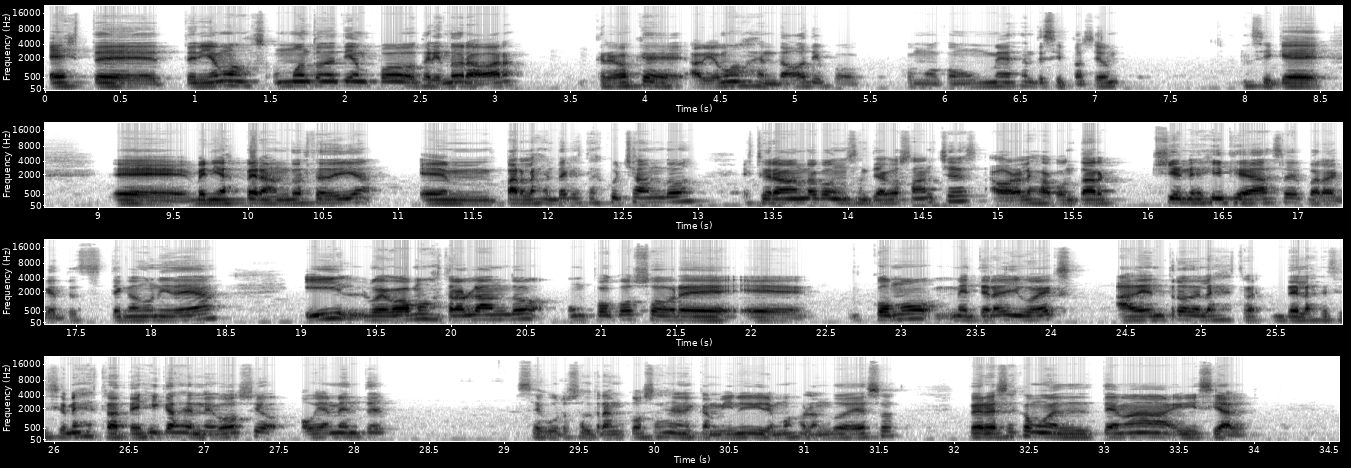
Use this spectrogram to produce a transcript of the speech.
Este, teníamos un montón de tiempo queriendo grabar. Creo que habíamos agendado tipo como con un mes de anticipación. Así que eh, venía esperando este día. Em, para la gente que está escuchando, estoy grabando con Santiago Sánchez. Ahora les voy a contar quién es y qué hace para que te- tengan una idea. Y luego vamos a estar hablando un poco sobre eh, cómo meter al UX adentro de de las decisiones estratégicas del negocio. Obviamente, seguro saldrán cosas en el camino y iremos hablando de eso, pero ese es como el tema inicial.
